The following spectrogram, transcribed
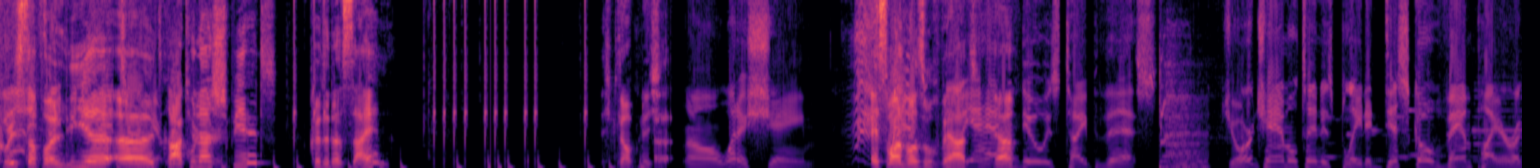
Christopher Lee äh, Dracula spielt. Könnte das sein? Ich glaube nicht. Oh, what a shame. Es war ein Versuch wert. Ja. To do is type this. George Hamilton has played a disco vampire, a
